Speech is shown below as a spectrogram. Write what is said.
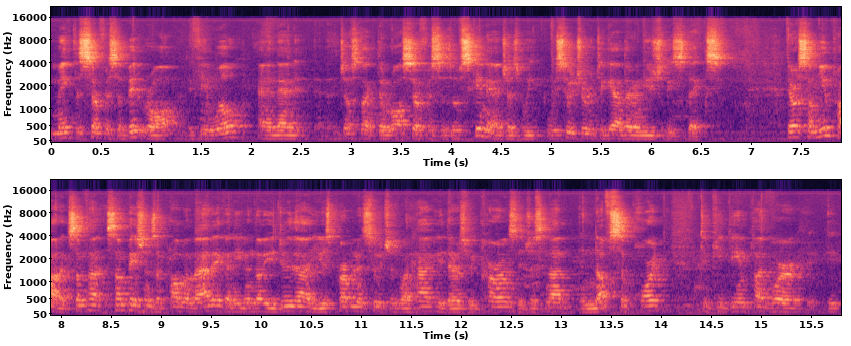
make the surface a bit raw, if you will, and then just like the raw surfaces of skin edges, we, we suture it together and usually sticks. There are some new products. Some, some patients are problematic, and even though you do that, you use permanent sutures, what have you, there's recurrence. There's just not enough support to keep the implant where it,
